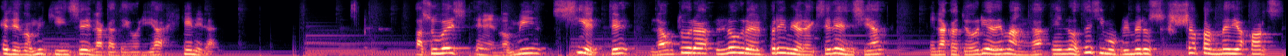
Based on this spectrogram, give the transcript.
en el 2015 en la categoría general. A su vez, en el 2007, la autora logra el premio a la excelencia en la categoría de manga en los décimos primeros Japan Media Arts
